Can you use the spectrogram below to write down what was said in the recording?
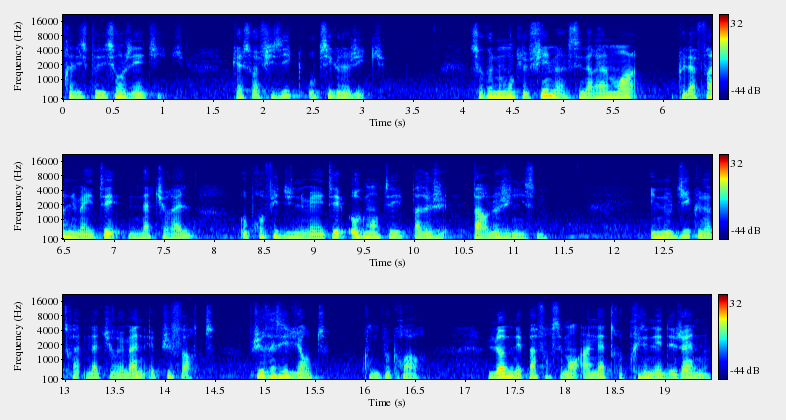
prédispositions génétiques, qu'elles soient physiques ou psychologiques. Ce que nous montre le film, ce n'est rien de moins que la fin de l'humanité naturelle au profit d'une humanité augmentée par le, par l'eugénisme. Il nous dit que notre nature humaine est plus forte, plus résiliente qu'on peut croire. L'homme n'est pas forcément un être prisonnier des gènes.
